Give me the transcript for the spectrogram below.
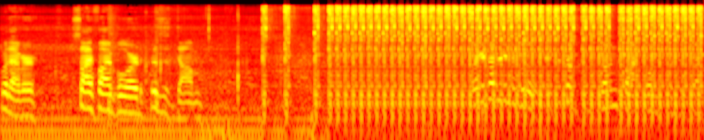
whatever. Sci-fi board. This is dumb. Like, it doesn't even move. It's just a gun platform front.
